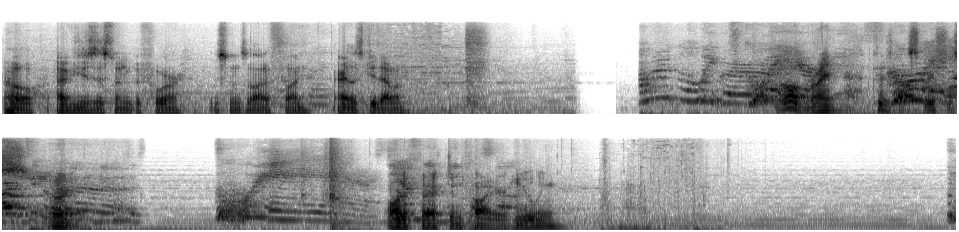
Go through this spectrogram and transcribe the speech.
Oh, I've used this one before. This one's a lot of fun. Alright, let's do that one. I'm gonna go wait square. Oh, right. Goodness. Alright. Artifact healing. Know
